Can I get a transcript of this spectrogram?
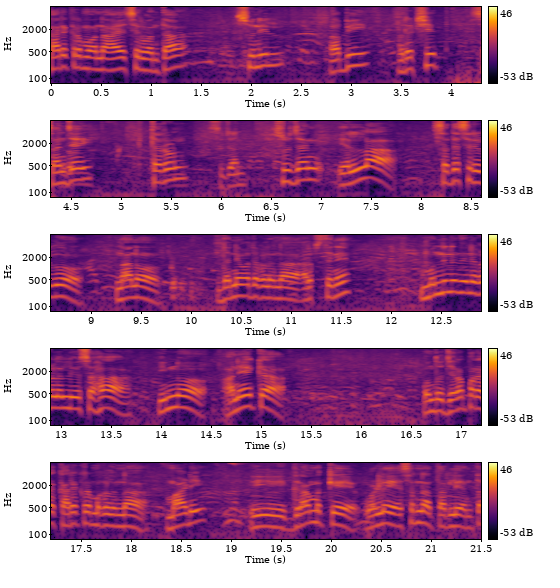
ಕಾರ್ಯಕ್ರಮವನ್ನು ಆಯೋಜಿಸಿರುವಂಥ ಸುನಿಲ್ ಅಭಿ ರಕ್ಷಿತ್ ಸಂಜಯ್ ತರುಣ್ ಸುಜನ್. ಸೃಜನ್ ಎಲ್ಲ ಸದಸ್ಯರಿಗೂ ನಾನು ಧನ್ಯವಾದಗಳನ್ನು ಅರ್ಪಿಸ್ತೀನಿ. ಮುಂದಿನ ದಿನಗಳಲ್ಲಿಯೂ ಸಹ ಇನ್ನೂ ಅನೇಕ ಒಂದು ಜನಪರ ಕಾರ್ಯಕ್ರಮಗಳನ್ನು ಮಾಡಿ ಈ ಗ್ರಾಮಕ್ಕೆ ಒಳ್ಳೆಯ ಹೆಸರನ್ನ ತರಲಿ ಅಂತ.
